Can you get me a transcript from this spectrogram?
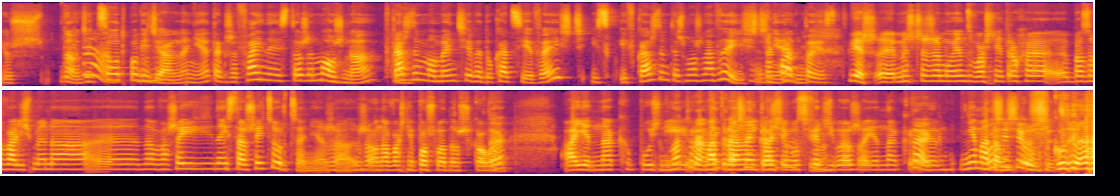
już, no, no dzieci tak. są odpowiedzialne, mhm. nie? Także fajne jest to, że można w tak. każdym momencie w edukację wejść i, i w każdym też można wyjść, Dokładnie. Nie? To jest... Wiesz, y, my szczerze mówiąc właśnie trochę y, bazowaliśmy na, na waszej najstarszej córce, nie? Że, mhm. że ona właśnie poszła do szkoły. Tak a jednak później w maturalnej, w maturalnej klasie, klasie bo stwierdziła, że jednak tak. nie ma tam w szkole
